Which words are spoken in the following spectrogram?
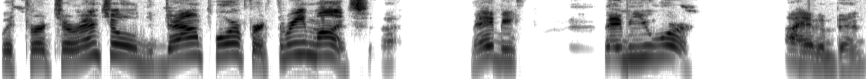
with torrential downpour for three months. Uh, maybe, maybe you were. I haven't been.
